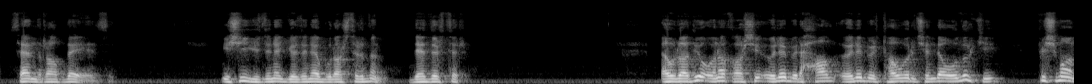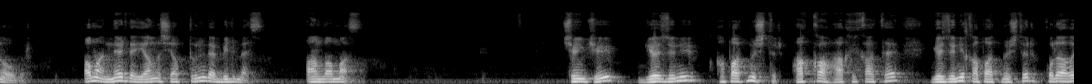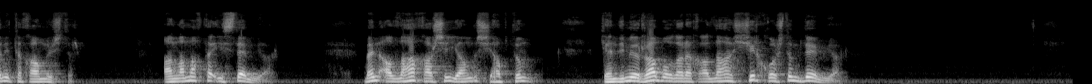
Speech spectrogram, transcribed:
Sen Rab değilsin. İşi yüzüne gözüne bulaştırdın, dedirtir. Evladı ona karşı öyle bir hal, öyle bir tavır içinde olur ki pişman olur. Ama nerede yanlış yaptığını da bilmez, anlamaz. Çünkü gözünü kapatmıştır. Hakka, hakikate gözünü kapatmıştır, kulağını tıkamıştır. Anlamak da istemiyor. Ben Allah'a karşı yanlış yaptım, kendimi Rab olarak Allah'a şirk koştum demiyor.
